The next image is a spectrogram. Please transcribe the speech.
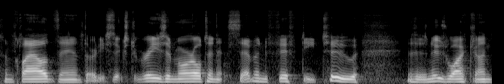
some clouds and 36 degrees in Morrilton at 7:52. This is Newswatch on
